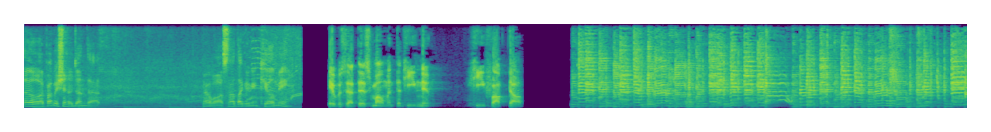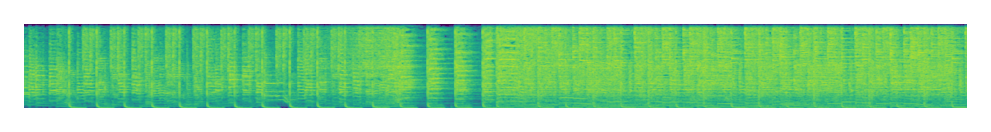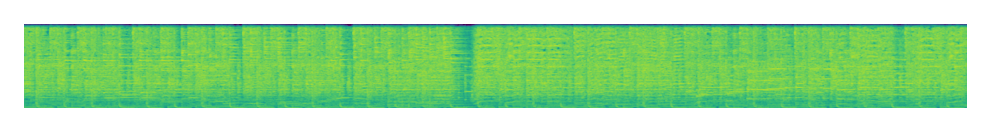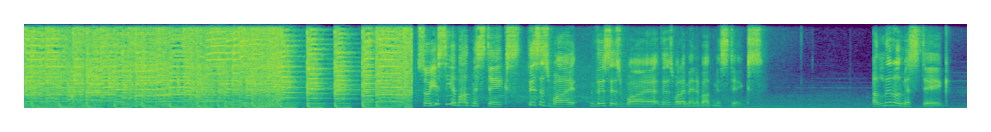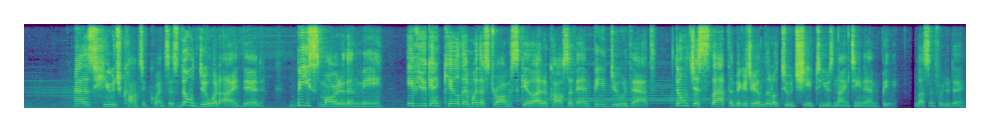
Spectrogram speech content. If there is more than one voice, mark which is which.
Speaker 1: Oh, I probably shouldn't have done that. Oh well, it's not like you can kill me.
Speaker 2: It was at this moment that he knew. He fucked up.
Speaker 1: So you see about mistakes, this is why, this is why, this is what I meant about mistakes. A little mistake has huge consequences. Don't do what I did. Be smarter than me. If you can kill them with a strong skill at a cost of MP, do that. Don't just slap them because you're a little too cheap to use 19 MP. Lesson for today.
